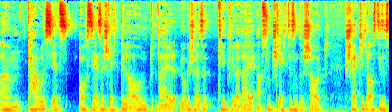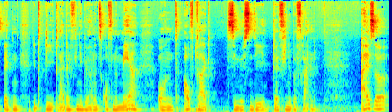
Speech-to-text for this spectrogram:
Ähm, Caro ist jetzt auch sehr, sehr schlecht gelaunt, weil logischerweise Tierquälerei absolut schlecht ist und das schaut schrecklich aus, dieses Becken. Die, die drei Delfine gehören ins offene Meer und Auftrag, sie müssen die Delfine befreien. Also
